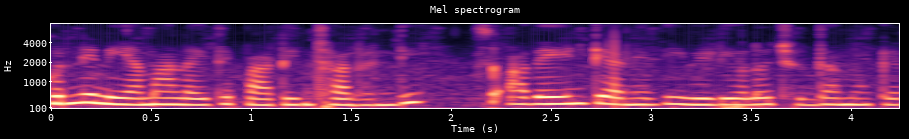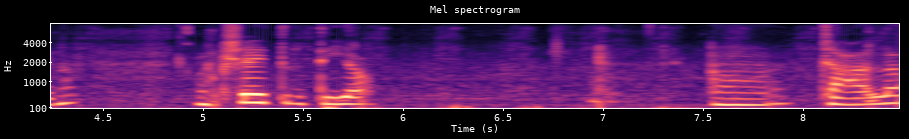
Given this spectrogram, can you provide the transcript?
కొన్ని నియమాలు అయితే పాటించాలండి. సో అవేంటి అనేది ఈ వీడియోలో చూద్దాం ఓకేనా? అక్షయ తృతీయ చాలా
